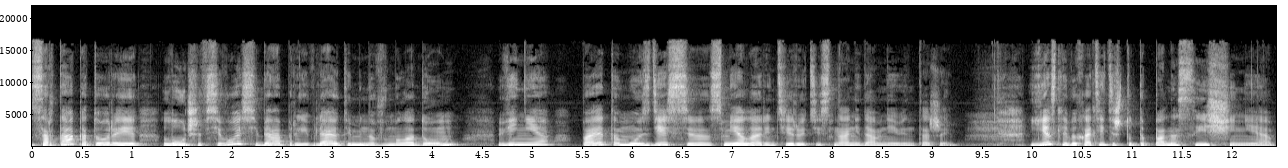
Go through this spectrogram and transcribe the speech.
сорта, которые лучше всего себя проявляют именно в молодом вине, поэтому здесь э, смело ориентируйтесь на недавние винтажи. Если вы хотите что-то понасыщеннее,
